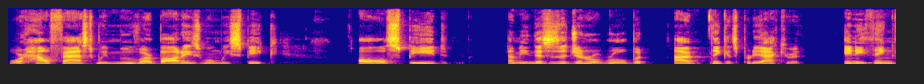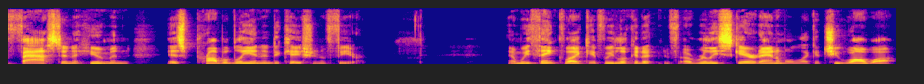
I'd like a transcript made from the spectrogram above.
or how fast we move our bodies when we speak, all speed, I mean, this is a general rule, but I think it's pretty accurate. Anything fast in a human is probably an indication of fear. And we think like if we look at a, a really scared animal like a chihuahua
